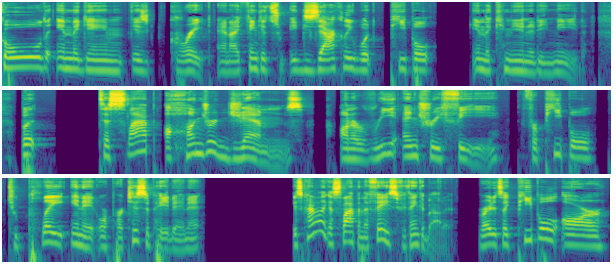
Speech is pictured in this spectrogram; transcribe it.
gold in the game is great and I think it's exactly what people in the community need. But to slap 100 gems on a re-entry fee for people to play in it or participate in it is kind of like a slap in the face if you think about it. Right? It's like people are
